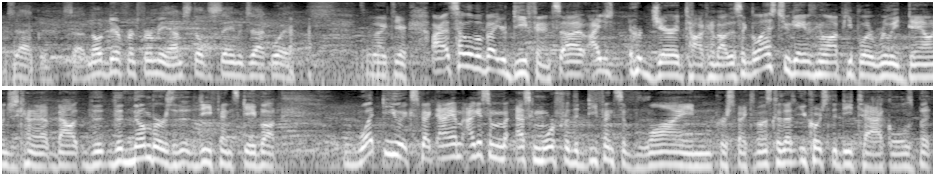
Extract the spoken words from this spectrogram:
Exactly. So no difference for me. I'm still the same exact way. We like to hear. All right, let's talk a little bit about your defense. Uh, I just heard Jared talking about this. Like the last two games, I think a lot of people are really down, just kind of about the, the numbers that the defense gave up. What do you expect? I am. I guess I'm asking more for the defensive line perspective on this because you coach the D tackles. But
